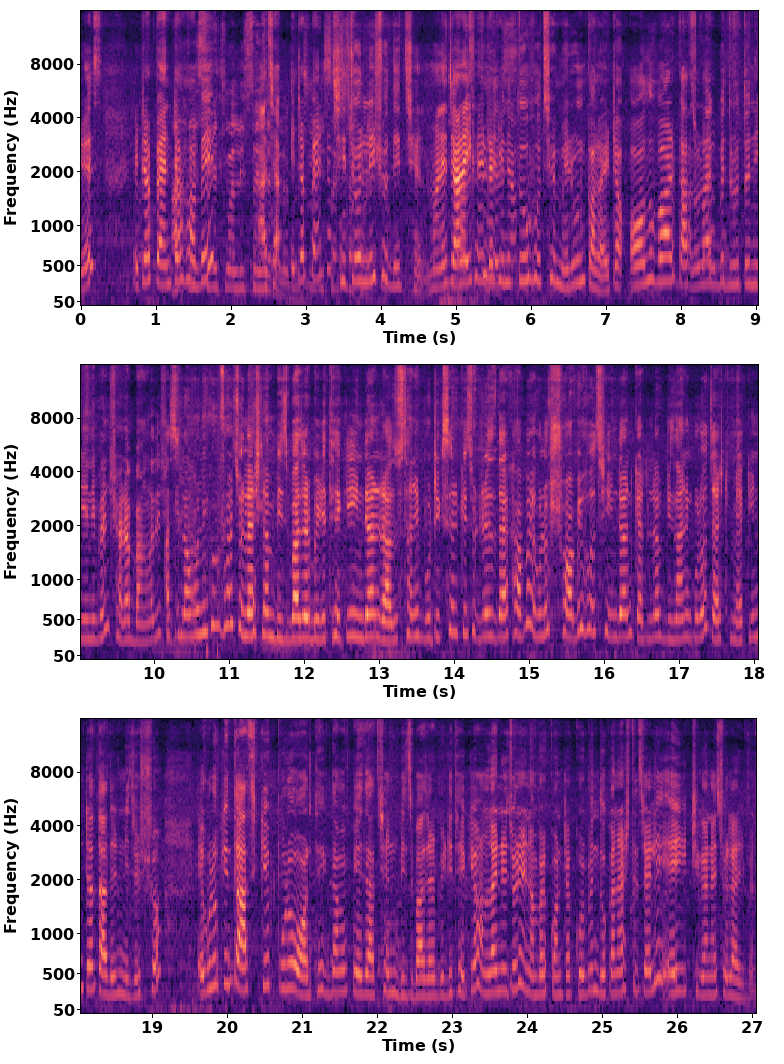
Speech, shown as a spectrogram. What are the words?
ড্রেস। এটার প্যান্টটা হবে আচ্ছা এটা প্যান্টটা ছেচল্লিশও দিচ্ছেন। মানে যারা এখানে এটা কিন্তু হচ্ছে মেরুন কালার এটা অল ওভার কাজ লাগবে? দ্রুত নিয়ে নেবেন সারা বাংলাদেশ। আসসালামু আলাইকুম স্যার চলে আসলাম বীজ বাজার বেড়ি থেকে ইন্ডিয়ান রাজস্থানী বুটিক্সের কিছু ড্রেস দেখাবো। এগুলো সবই হচ্ছে ইন্ডিয়ান ক্যাটালগ ডিজাইনগুলো জাস্ট মেকিংটা তাদের নিজস্ব। এগুলো কিন্তু আজকে পুরো অর্ধেক দামে পেয়ে যাচ্ছেন বীজ বাজার বিডি থেকে। অনলাইনের জন্য এই নাম্বার কন্ট্যাক্ট করবেন। দোকানে আসতে চাইলে এই ঠিকানায় চলে আসবেন।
